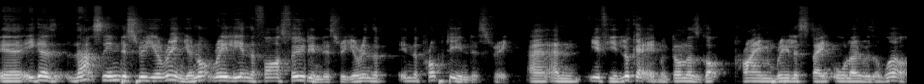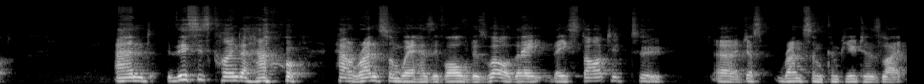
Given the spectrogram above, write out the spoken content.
uh, he goes, "That's the industry you're in. You're not really in the fast food industry. You're in the in the property industry. And, and if you look at it, McDonald's got prime real estate all over the world. And this is kind of how how ransomware has evolved as well. They they started to uh, just ransom computers, like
